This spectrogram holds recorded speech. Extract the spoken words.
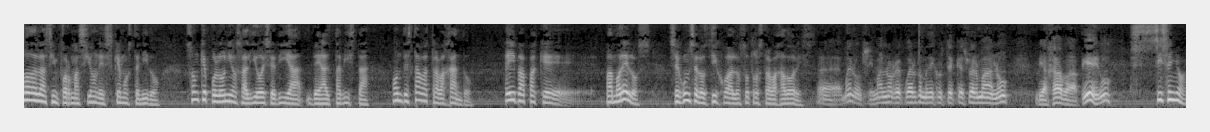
todas las informaciones que hemos tenido son que Polonio salió ese día de Altavista, donde estaba trabajando, e iba para que... para Morelos, según se los dijo a los otros trabajadores. Eh, bueno, si mal no recuerdo, me dijo usted que su hermano viajaba a pie, ¿no? Sí, señor.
